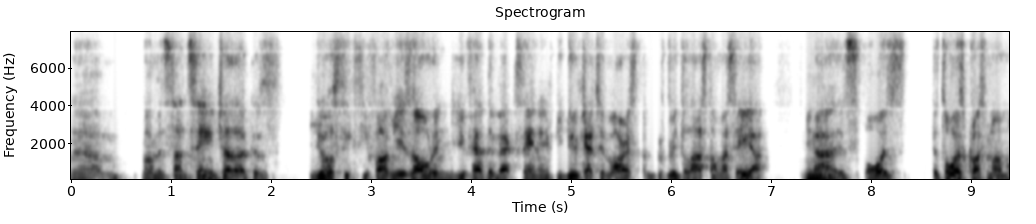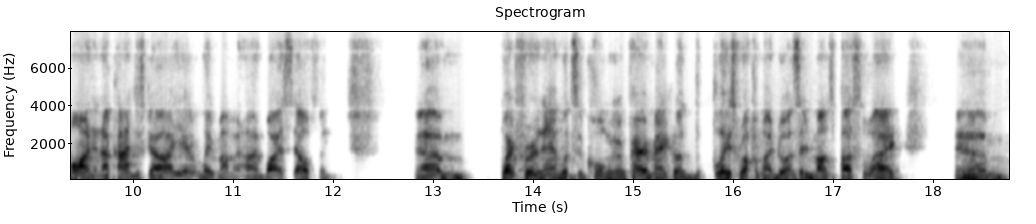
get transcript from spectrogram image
um, mum and son seeing each other because." You're 65 years old and you've had the vaccine, and if you do catch a virus, it'll be the last time I see you. You mm. know, it's always it's always crossing my mind, and I can't just go, oh yeah, leave mum at home by herself and um, wait for an ambulance to call me or a paramedic or the police rock on my door and say mum's passed away. Um, mm.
